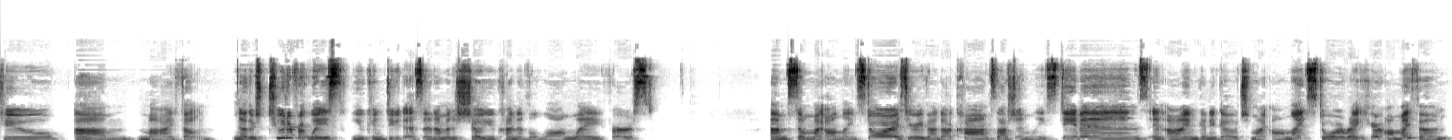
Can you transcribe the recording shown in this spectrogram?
to um, my phone. Now there's two different ways you can do this and I'm going to show you kind of the long way first. Um, so my online store is youravon.com slash Emily Stephens and I'm going to go to my online store right here on my phone.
